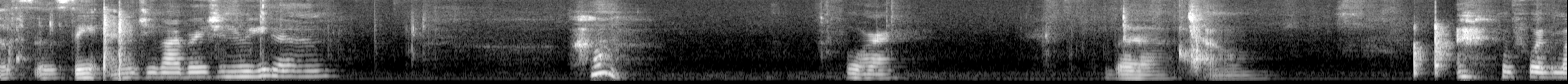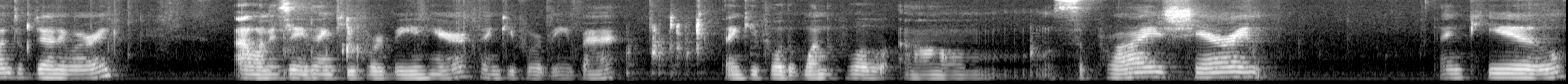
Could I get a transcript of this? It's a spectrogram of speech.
This is the energy vibration reading. Huh. For the um for the month of January. I want to say thank you for being here. Thank you for being back. Thank you for the wonderful um surprise sharing. Thank you.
